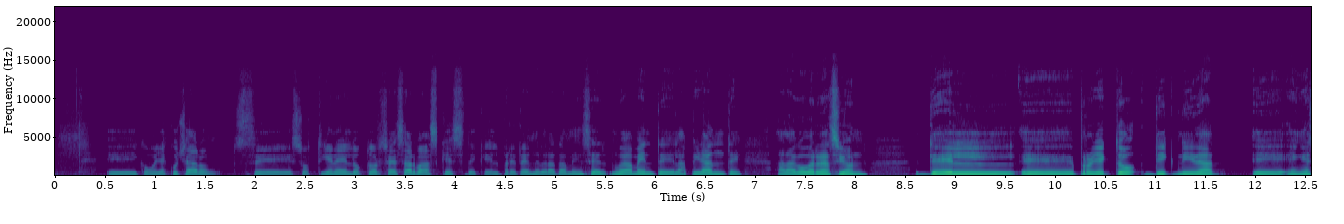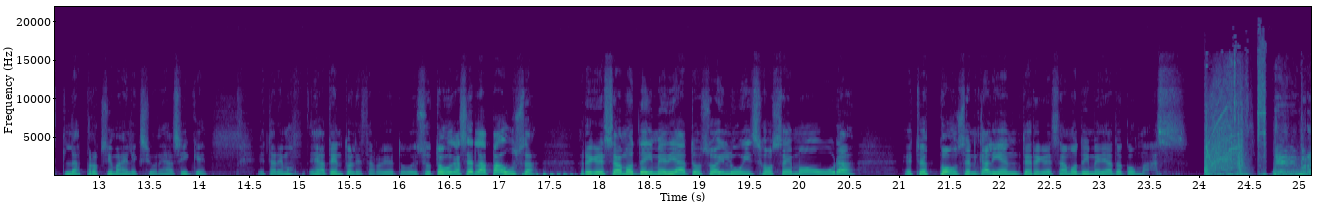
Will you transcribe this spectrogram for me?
eh, como ya escucharon, se sostiene el doctor César Vázquez de que él pretende, ¿verdad? También ser nuevamente el aspirante a la gobernación del eh, proyecto Dignidad eh, en las próximas elecciones. Así que estaremos atentos al desarrollo de todo eso. Tengo que hacer la pausa. Regresamos de inmediato. Soy Luis José Moura. Esto es Ponce en Caliente. Regresamos de inmediato con más.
